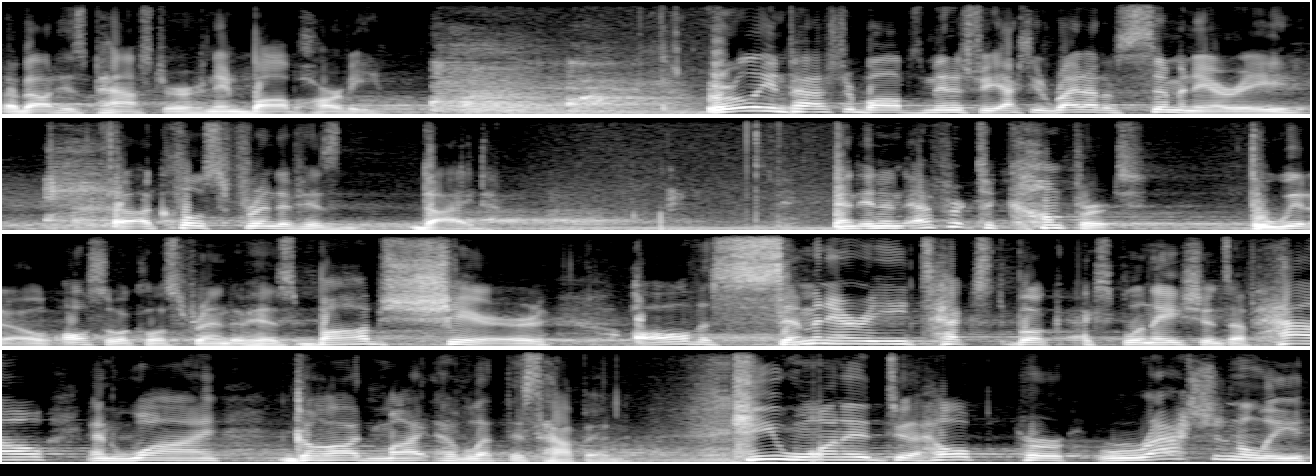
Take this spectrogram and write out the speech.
about his pastor named Bob Harvey. Early in Pastor Bob's ministry, actually right out of seminary, uh, a close friend of his died. And in an effort to comfort the widow, also a close friend of his, Bob shared all the seminary textbook explanations of how and why God might have let this happen. He wanted to help her rationally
